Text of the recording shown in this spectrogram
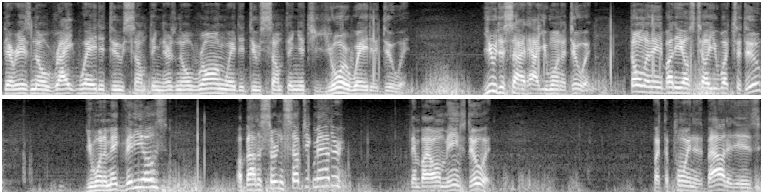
There is no right way to do something, there's no wrong way to do something. It's your way to do it. You decide how you want to do it. Don't let anybody else tell you what to do. You want to make videos about a certain subject matter? Then by all means do it. But the point about it is,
